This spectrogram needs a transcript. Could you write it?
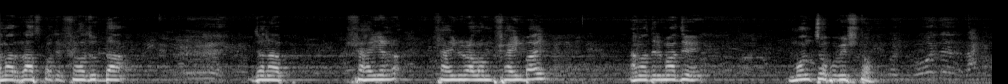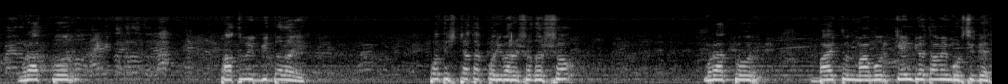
আমার রাজপথের সহযোদ্ধা জনাব শাহিন শাহিনুর আলম শাহিন ভাই, আমাদের মাঝে মঞ্চ উপবিষ্ট মুরাদপুর প্রাথমিক বিদ্যালয়ের প্রতিষ্ঠাতা পরিবারের সদস্য, মুরাদপুর বায়তুল মামুর কেন্দ্রীয় জামে মসজিদের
